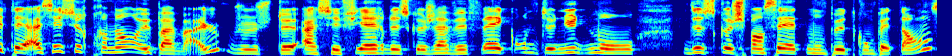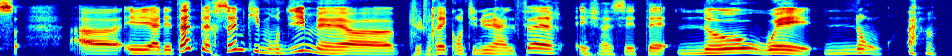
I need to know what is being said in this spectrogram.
était assez surprenant et pas mal. J'étais assez fière de ce que j'avais fait compte tenu de mon de ce que je pensais être mon peu de compétences. Euh, et il y a des tas de personnes qui m'ont dit, mais euh, tu devrais continuer à le faire. Et ça, c'était no way, non.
